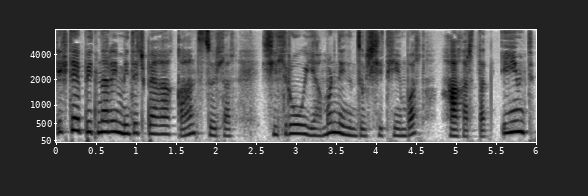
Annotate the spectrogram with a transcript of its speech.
Гэхдээ бид нарын мэдэж байгаа ганц зүйл бол шил рүү ямар нэгэн зүйл шийдэх юм бол хаагардаг. Иймд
